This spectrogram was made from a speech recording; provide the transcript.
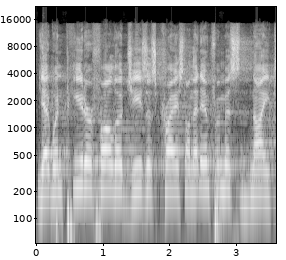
Yet when Peter followed Jesus Christ on that infamous night,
